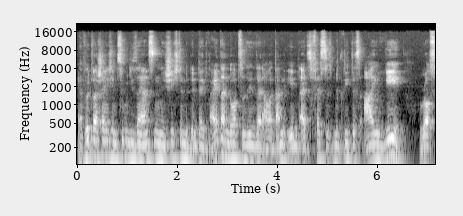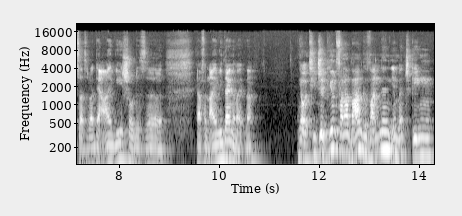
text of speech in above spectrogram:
Er wird wahrscheinlich im Zuge dieser ganzen Geschichte mit Impact weiterhin dort zu sehen sein, aber dann eben als festes Mitglied des AEW-Rosters oder der AEW-Show des, äh, ja, von AEW Dynamite. Ne? Ja, TJP und Falabar gewannen ihr Match gegen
